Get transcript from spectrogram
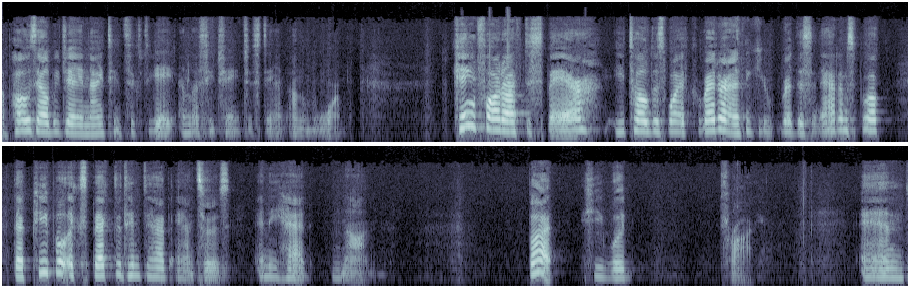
oppose LBJ in 1968 unless he changed his stand on the war. King fought off despair. He told his wife, Coretta, and I think you read this in Adam's book, that people expected him to have answers, and he had none. But he would try and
